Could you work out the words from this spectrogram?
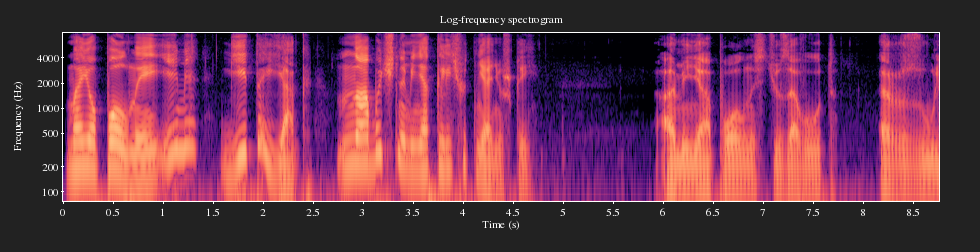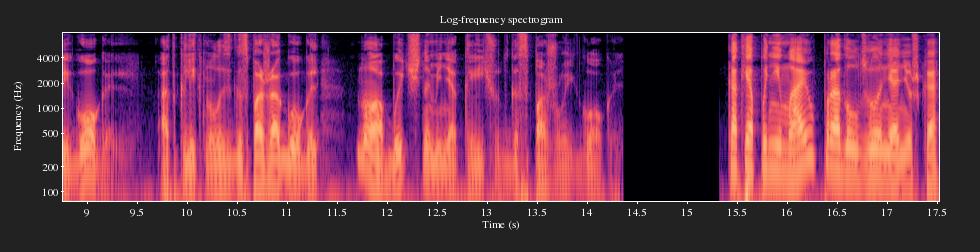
Мое полное имя Гита Як, но обычно меня кличут нянюшкой. — А меня полностью зовут Эрзули Гоголь, — откликнулась госпожа Гоголь, — но обычно меня кличут госпожой Гоголь. — Как я понимаю, — продолжила нянюшка,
